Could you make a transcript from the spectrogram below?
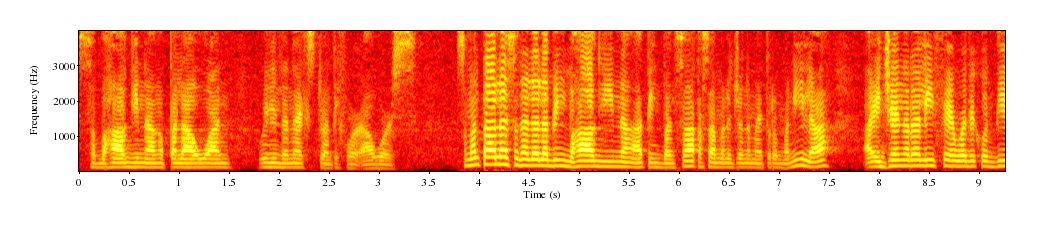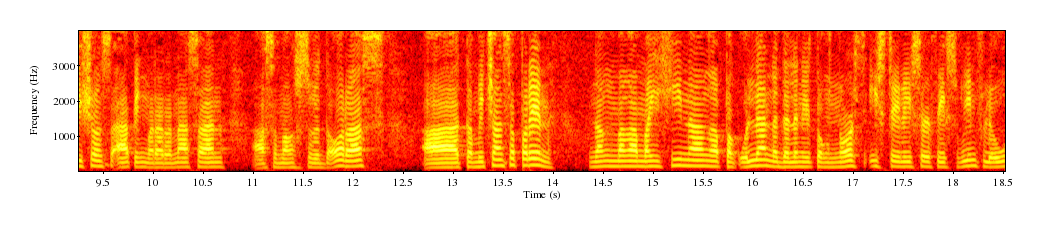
sa bahagi ng Palawan within the next 24 hours. Samantala, sa nalalabing bahagi ng ating bansa kasama na dyan ng Metro Manila, ay generally fair weather conditions sa ating mararanasan ah, sa mga susunod na oras. At uh, may tsansa pa rin ng mga mahihinang ah, pag-ulan na dala nitong northeasterly surface wind flow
